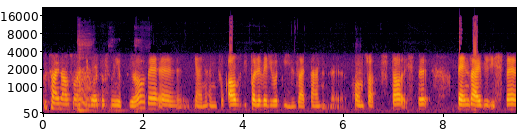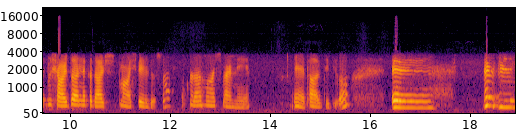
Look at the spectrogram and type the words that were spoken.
3 e, aydan sonra sigortasını yapıyor ve e, yani hani çok az bir para veriyor değil zaten e, kontratta işte benzer bir işte dışarıda ne kadar maaş veriliyorsa o kadar maaş vermeye e, taahhüt ediyor. Evet ve e,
